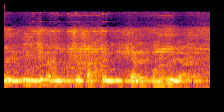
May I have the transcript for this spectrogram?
হয়ে গিয়েছিলাম উনিশশো সাতচল্লিশ সালের পনেরোই আগস্ট।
